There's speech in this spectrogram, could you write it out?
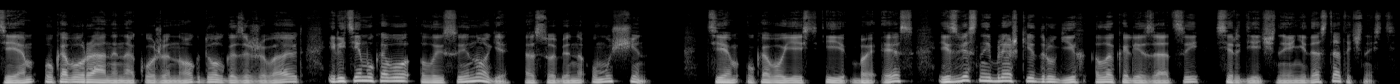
тем, у кого раны на коже ног долго заживают, или тем, у кого лысые ноги, особенно у мужчин. Тем, у кого есть ИБС, известные бляшки других локализаций, сердечная недостаточность.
